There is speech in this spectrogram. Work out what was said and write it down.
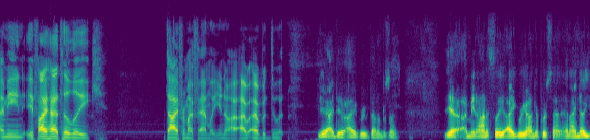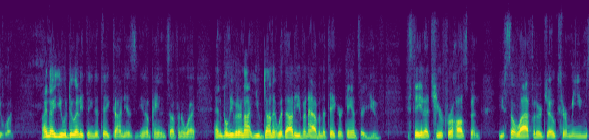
I mean, if I had to like die for my family, you know, I I, I would do it. Yeah, I do. I agree with that 100%. Yeah, I mean, honestly, I agree 100%. And I know you would. I know you would do anything to take Tanya's, you know, pain and suffering away. And believe it or not, you've done it without even having to take her cancer. You've stayed at cheer for husband. You still laugh at her jokes, her memes.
